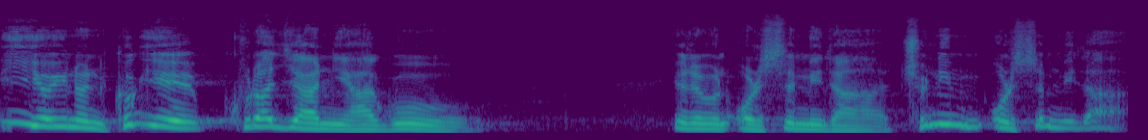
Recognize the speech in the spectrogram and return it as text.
이 여인은 거기에 굴하지 아니하고 여러분 옳습니다. 주님 옳습니다.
